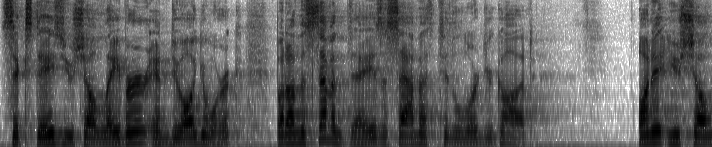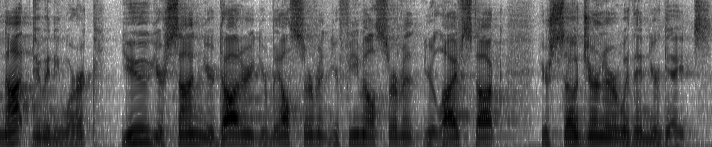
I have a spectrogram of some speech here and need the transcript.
Six days you shall labor and do all your work, but on the seventh day is a Sabbath to the Lord your God. On it you shall not do any work, you, your son, your daughter, your male servant, your female servant, your livestock, your sojourner within your gates.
